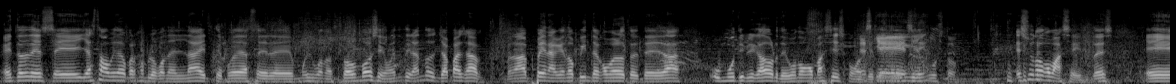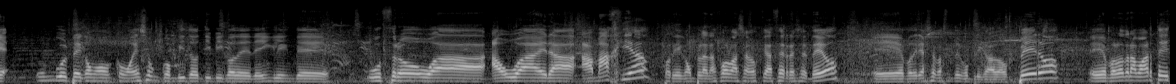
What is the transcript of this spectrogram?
Entonces, eh, ya estamos viendo, por ejemplo, con el Knight te puede hacer eh, muy buenos combos y de momento tirando ya para jab. Me da pena que no pinte como el otro, te da un multiplicador de 1,6 como el es que, que tiene es Ingling. injusto. Es 1,6. Entonces, eh, un golpe como, como ese, un combito típico de, de Ingling de un throw a agua era a magia, porque con plataformas sabemos que hace reseteo, eh, podría ser bastante complicado. Pero, eh, por otra parte,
